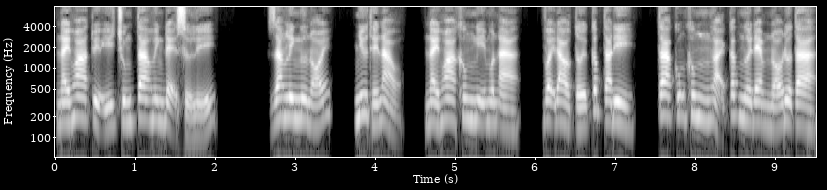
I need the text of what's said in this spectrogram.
Này hoa tùy ý chúng ta huynh đệ xử lý. Giang Linh Ngư nói, như thế nào, này hoa không nghĩ muốn à, vậy đào tới cấp ta đi, ta cũng không ngại các ngươi đem nó đưa ta,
